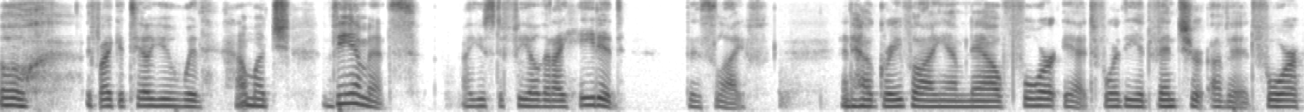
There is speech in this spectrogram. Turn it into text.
Oh, if I could tell you with how much vehemence I used to feel that I hated this life and how grateful I am now for it, for the adventure of it, for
